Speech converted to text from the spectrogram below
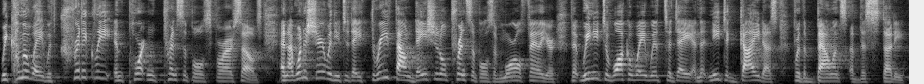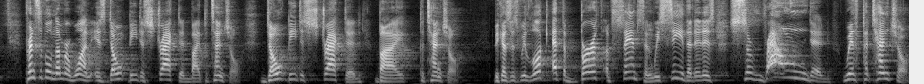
we come away with critically important principles for ourselves. And I want to share with you today three foundational principles of moral failure that we need to walk away with today and that need to guide us for the balance of this study. Principle number one is don't be distracted by potential. Don't be distracted by potential. Because as we look at the birth of Samson, we see that it is surrounded with potential.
